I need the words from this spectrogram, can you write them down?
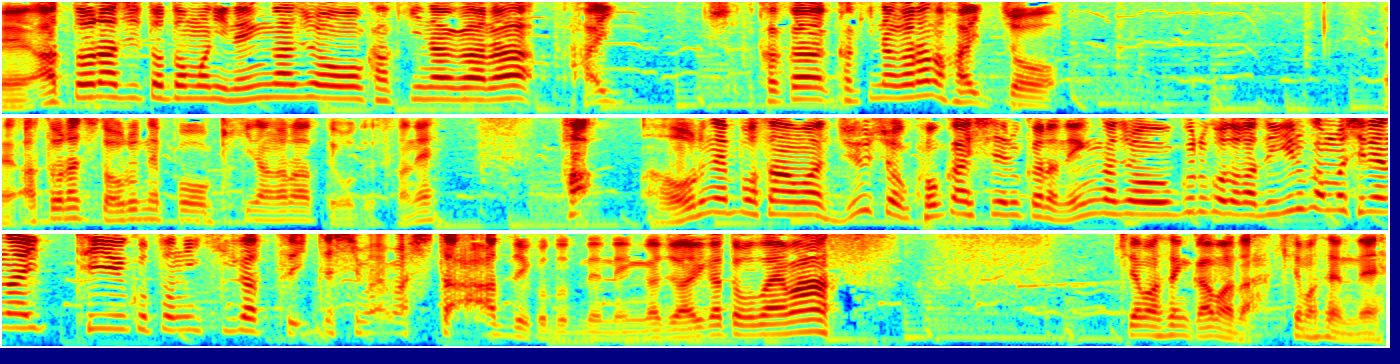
えー、アトラジとともに年賀状を書きながら、はい、書か、書きながらの拝聴。えー、アトラジとオルネポを聞きながらってことですかね。はオルネポさんは住所を公開しているから年賀状を送ることができるかもしれないっていうことに気がついてしまいました。ということで年賀状ありがとうございます。来てませんか？まだ来てませんね。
